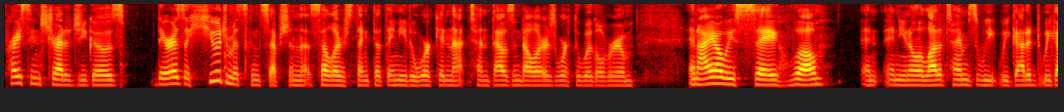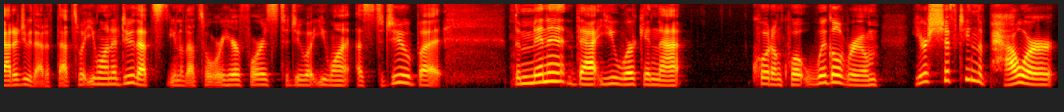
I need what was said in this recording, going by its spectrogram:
pricing strategy goes, there is a huge misconception that sellers think that they need to work in that $10,000 worth of wiggle room. And I always say, well, and and you know a lot of times we we got to we got to do that. If that's what you want to do that's you know that's what we're here for is to do what you want us to do. But the minute that you work in that quote unquote wiggle room you're shifting the power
